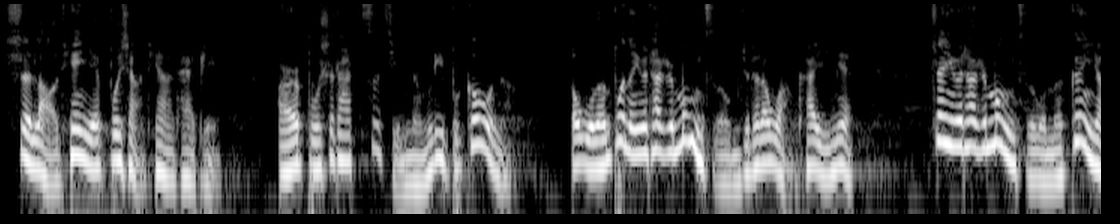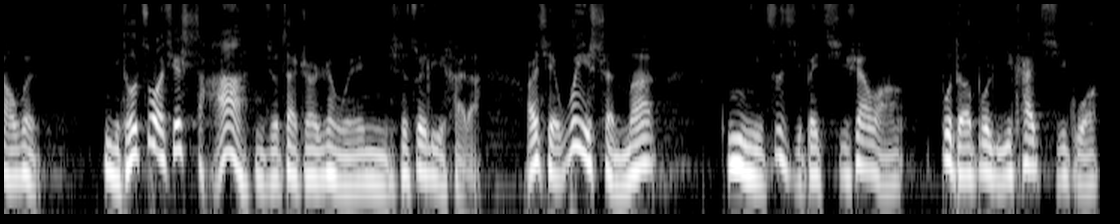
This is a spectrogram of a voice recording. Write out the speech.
是老天爷不想天下太平，而不是他自己能力不够呢？呃，我们不能因为他是孟子，我们就对他网开一面。正因为他是孟子，我们更要问。你都做了些啥啊？你就在这儿认为你是最厉害的，而且为什么你自己被齐宣王不得不离开齐国？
